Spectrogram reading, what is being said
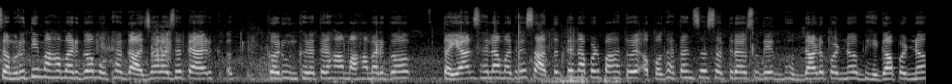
समृद्धी महामार्ग मोठा गाजावाजा तयार करून खरं तर हा महामार्ग तयार झाला मात्र सातत्यानं आपण पाहतोय अपघातांचं सत्र असू देत भगदाड पडणं भेगा पडणं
